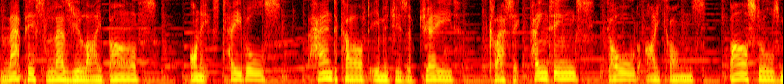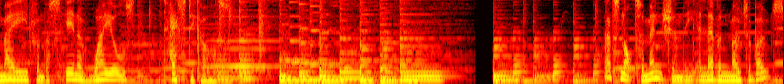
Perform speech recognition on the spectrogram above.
lapis lazuli baths, onyx tables, hand carved images of jade, classic paintings, gold icons, bar stools made from the skin of whales' testicles. That's not to mention the 11 motorboats,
